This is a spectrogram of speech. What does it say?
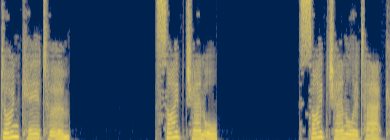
Don't care term Side channel Side channel attack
